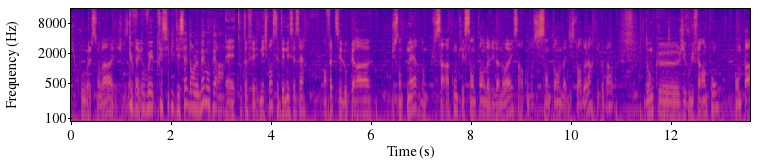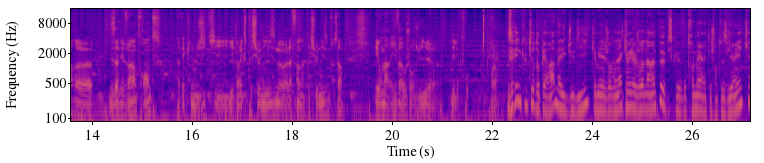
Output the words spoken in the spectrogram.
du coup, elles sont là et je les Que vous intègre. pouvez précipiter ça dans le même opéra. Eh, tout à fait. Mais je pense que c'était nécessaire. En fait, c'est l'opéra du centenaire, donc ça raconte les 100 ans de la Villa Noailles, ça raconte aussi 100 ans bah, d'histoire de l'art quelque part. Donc euh, j'ai voulu faire un pont. On part euh, des années 20, 30, avec une musique qui est dans l'expressionnisme, à la fin de l'impressionnisme, tout ça. Et on arrive à aujourd'hui euh, l'électro. Voilà. Vous avez une culture d'opéra, Malik Judy, Camilla Jordana. Camilla Jordana un peu, puisque votre mère était chanteuse lyrique.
